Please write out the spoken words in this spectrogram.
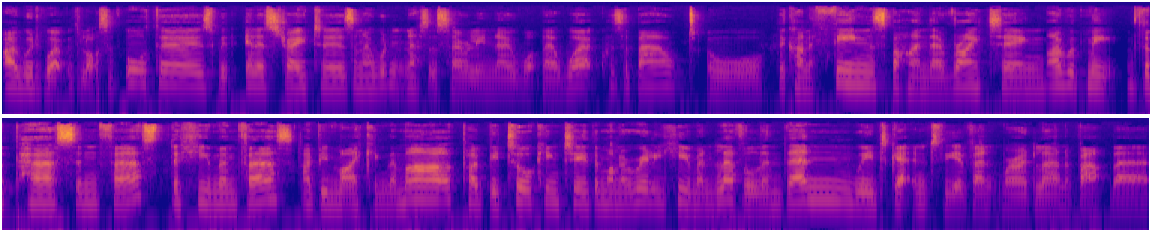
I would work with lots of authors, with illustrators, and I wouldn't necessarily know what their work was about or the kind of themes behind their writing. I would meet the person first, the human first. I'd be miking them up, I'd be talking to them on a really human level, and then we'd get into the event where I'd learn about their,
